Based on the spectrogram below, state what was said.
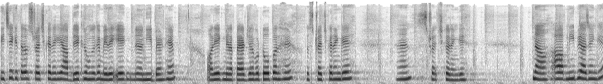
पीछे की तरफ़ स्ट्रेच करेंगे। आप देख रहे होंगे कि मेरे एक नी बैंड है। और एक मेरा पैर जो है वो टो पर है तो स्ट्रेच करेंगे एंड स्ट्रेच करेंगे। ना आप नी पे आ जाएँगे।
